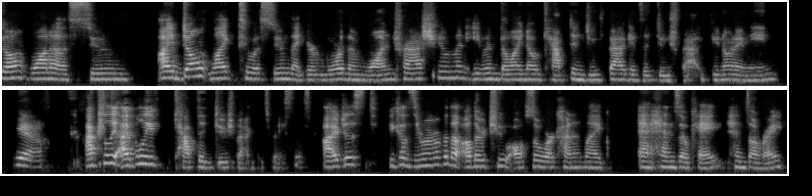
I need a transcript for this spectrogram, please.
don't want to assume. I don't like to assume that you're more than one trash human, even though I know Captain Douchebag is a douchebag. You know what I mean? Yeah. Actually, I believe Captain Douchebag is racist. I just because remember the other two also were kind of like, eh, hen's okay, hen's all right.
